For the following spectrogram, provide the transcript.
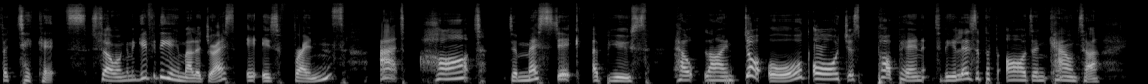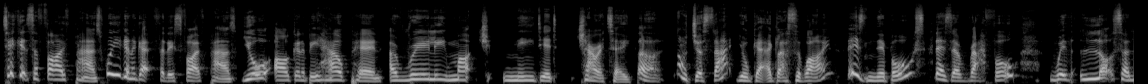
for tickets. So I'm going to give you the email address. It is friends at heart domestic abuse helpline.org or just pop in to the Elizabeth Arden counter. Tickets are £5. What are you going to get for this £5? You are going to be helping a really much needed charity. But not just that, you'll get a glass of wine, there's nibbles, there's a raffle with lots of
